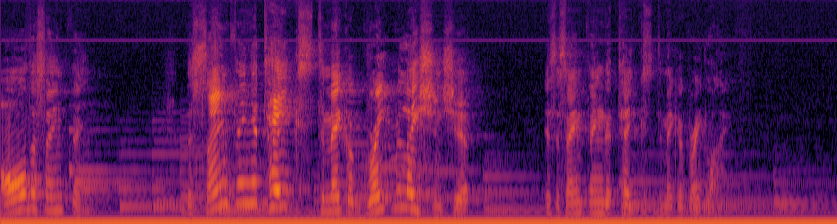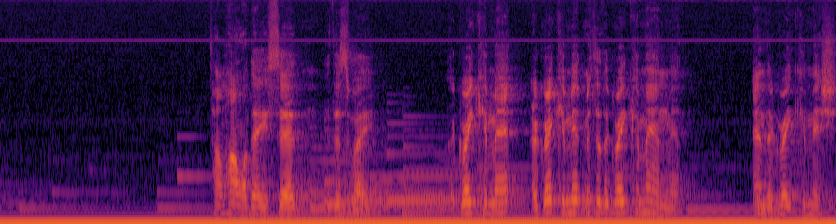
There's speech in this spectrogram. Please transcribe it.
All the same thing. The same thing it takes to make a great relationship is the same thing that takes to make a great life. Tom Holliday said it this way a great, commit, a great commitment to the great commandment and the great commission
